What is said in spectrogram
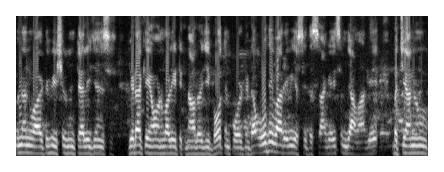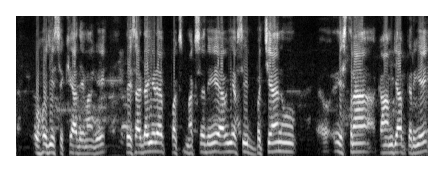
ਉਹਨਾਂ ਨੂੰ ਆਰਟੀਫੀਸ਼ੀਅਲ ਇੰਟੈਲੀਜੈਂਸ ਜਿਹੜਾ ਕਿ ਆਉਣ ਵਾਲੀ ਟੈਕਨੋਲੋਜੀ ਬਹੁਤ ਇੰਪੋਰਟੈਂਟ ਆ, ਉਹਦੇ ਬਾਰੇ ਵੀ ਅਸੀਂ ਦੱਸਾਂਗੇ, ਸਮਝਾਵਾਂਗੇ, ਬੱਚਿਆਂ ਨੂੰ ਉਹੋ ਜਿਹੀ ਸਿੱਖਿਆ ਦੇਵਾਂਗੇ। ਤੇ ਸਾਡਾ ਜਿਹੜਾ ਪਕਸ- ਮਕਸਦ ਇਹ ਆ ਵੀ ਅਸੀਂ ਬੱਚਿਆਂ ਨੂੰ ਇਸ ਤਰ੍ਹਾਂ ਕਾਮਯਾਬ ਕਰੀਏ,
